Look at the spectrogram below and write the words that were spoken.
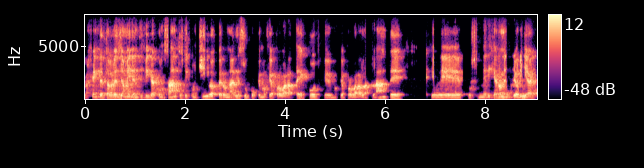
La gente tal vez ya me identifica con Santos y con Chivas, pero nadie supo que me fui a probar a Tecos, que me fui a probar al Atlante, que pues me dijeron en teoría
